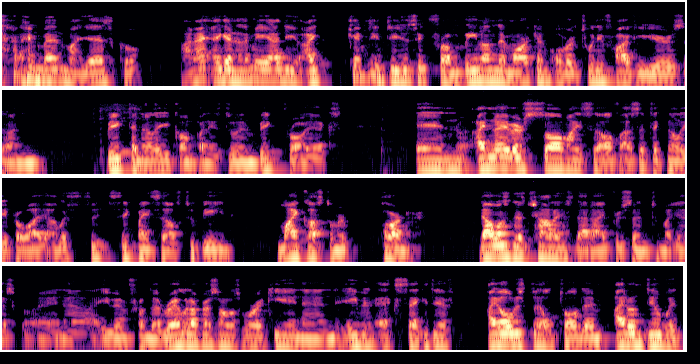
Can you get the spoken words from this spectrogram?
I met Majesco, and I, again, let me add you, I came into USIC from being on the market over 25 years and big technology companies doing big projects. And I never saw myself as a technology provider. I was seek myself to be my customer partner. That was the challenge that I present to Majesco. And uh, even from the regular person I was working and even executive, I always tell, told them, I don't deal with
